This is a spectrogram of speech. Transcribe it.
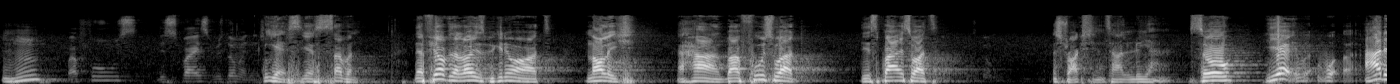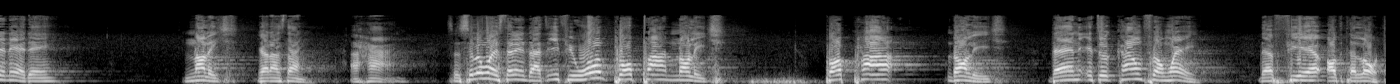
hmm but fools despise wisdom and. Yes, yes, 7. The fear of the Lord is beginning of what? Knowledge. Uh-huh. But fools what? Despise what? Instructions. Hallelujah. So, here, you know then? Knowledge. You understand? Uh-huh. So, Solomon is telling that if you want proper knowledge, proper knowledge, then it will come from where? The fear of the Lord.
